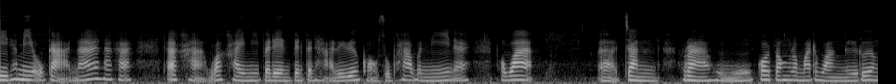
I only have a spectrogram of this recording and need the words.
ดีๆ ถ้ามีโอกาสนะนะคะ ถ้าหากว่าใครมีประเด็นเป็นปัญหาในเรื่องของสุขภาพวันนี้นะ เพราะว่าจันทร์ราหูก็ต้องระมัดระวังในเรื่อง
